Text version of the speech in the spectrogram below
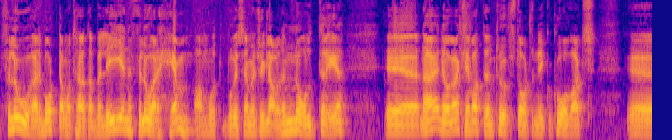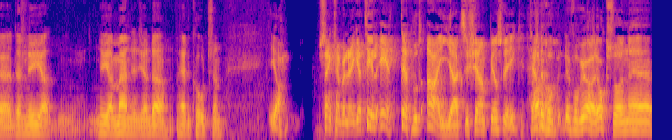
förlorade borta mot Hertha Berlin. Förlorade hemma mot Borussia Mönchengladbach 0-3. Eh, nej, det har verkligen varit en tuff start för Niko Kovacs. Eh, den nya, nya managern där, headcoachen. Ja. Sen kan vi lägga till 1-1 mot Ajax i Champions League. Hemma. Ja, det får, det får vi göra. Det är också en, eh,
